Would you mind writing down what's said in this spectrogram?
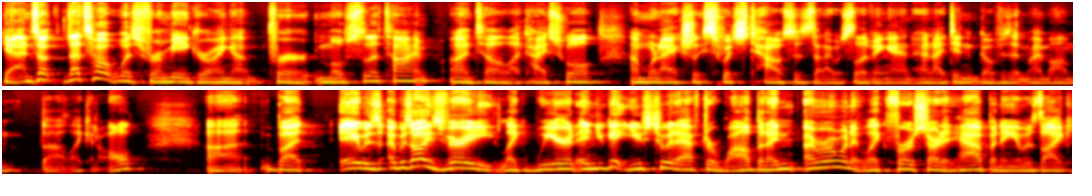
Yeah, and so that's how it was for me growing up for most of the time uh, until like high school, um, when I actually switched houses that I was living in, and I didn't go visit my mom uh, like at all. Uh, but it was it was always very like weird, and you get used to it after a while. But I, I remember when it like first started happening, it was like,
